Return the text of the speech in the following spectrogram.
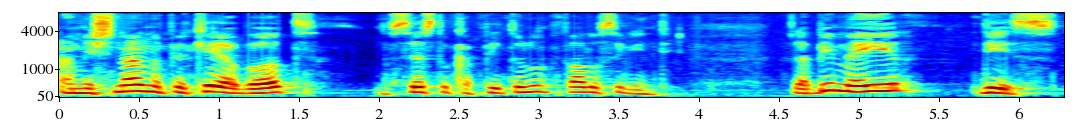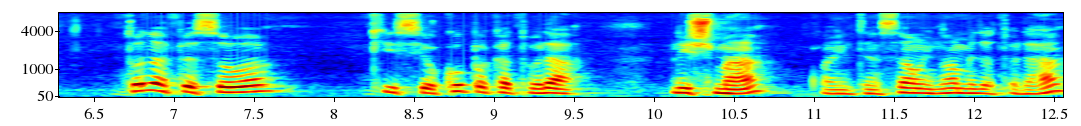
A Mishnah no Pirkei Avot, no sexto capítulo, fala o seguinte: Rabi Meir diz: toda pessoa que se ocupa com a Torá lishma, com a intenção em nome da Torá,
